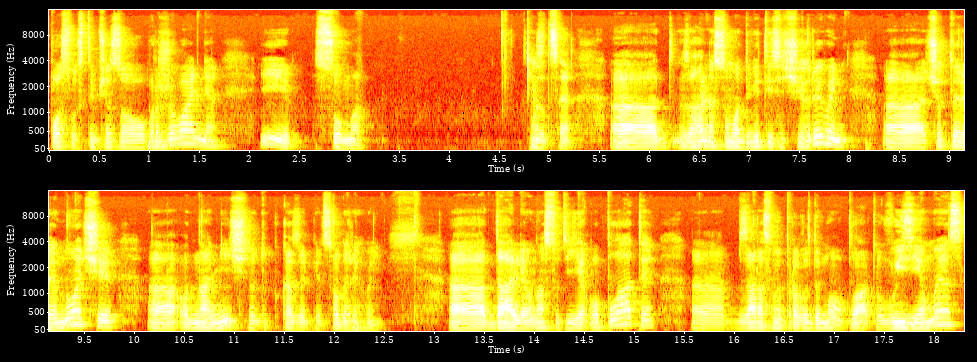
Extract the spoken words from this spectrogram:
послуг з тимчасового проживання і сума за це. Е, Загальна сума 2000 гривень, 4 ночі, е, одна ніч, тут показує 500 гривень. Е, Далі у нас тут є оплати. Е, Зараз ми проведемо оплату в EasyMS,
